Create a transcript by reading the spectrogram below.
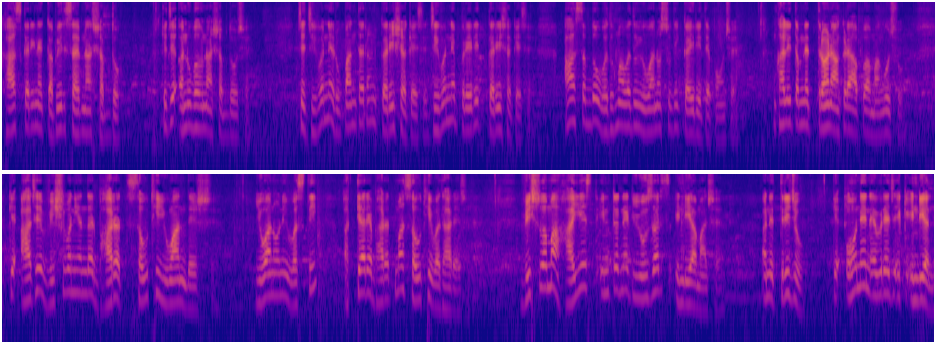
ખાસ કરીને કબીર સાહેબના શબ્દો, કે જે અનુભવના શબ્દો છે, જે જીવનને રૂપાંતરણ કરી શકે છે, જીવનને પ્રેરિત કરી શકે છે, આ શબ્દો વધુમાં વધુ યુવાનો સુધી કઈ રીતે પહોંચે? હું ખાલી તમને ત્રણ આંકડા આપવા માંગુ છું. કે આજે વિશ્વની અંદર ભારત સૌથી યુવાન દેશ છે. યુવાનોની વસ્તી અત્યારે ભારતમાં સૌથી વધારે છે. વિશ્વમાં હાઈએસ્ટ ઇન્ટરનેટ યુઝર્સ ઇન્ડિયામાં છે. અને ત્રીજું કે ઓન એન એવરેજ એક ઇન્ડિયન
